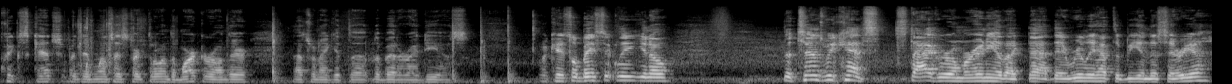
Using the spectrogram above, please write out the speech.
quick sketch, but then once I start throwing the marker on there, that's when I get the, the better ideas. Okay, so basically, you know, the tens we can't stagger them or any like that. They really have to be in this area.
